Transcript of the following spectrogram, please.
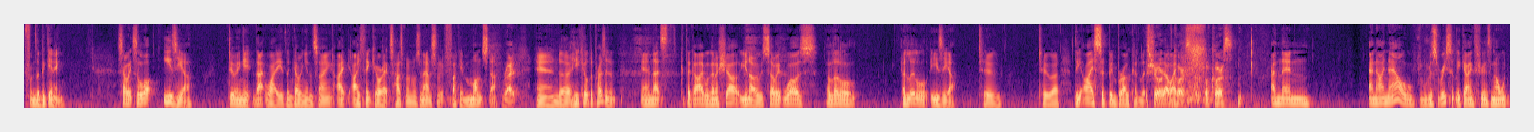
from the beginning. So it's a lot easier doing it that way than going in and saying, I, I think your ex husband was an absolute fucking monster. Right. And uh, he killed the president. And that's the guy we're going to show, you know. So it was a little, a little easier to, to, uh, the ice had been broken, let's put it Sure. that Of way course. Of course. and then and I now was recently going through an old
